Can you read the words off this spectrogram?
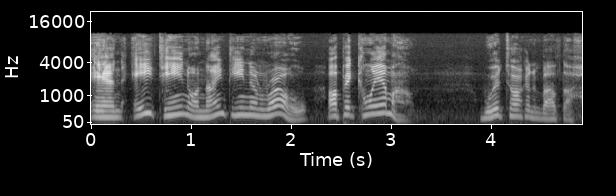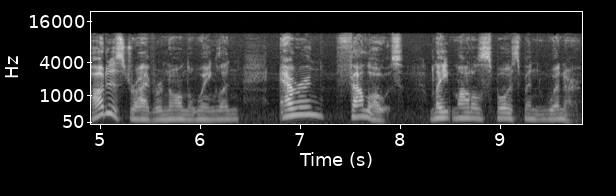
and 18 or 19 in a row up at Claremont. We're talking about the hottest driver in all New England, Aaron Fellows, late model sportsman winner.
